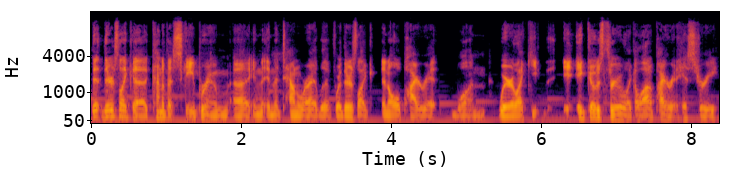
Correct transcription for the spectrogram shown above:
th- there's like a kind of escape room uh, in the, in the town where I live, where there's like an old pirate one, where like it, it goes through like a lot of pirate history.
